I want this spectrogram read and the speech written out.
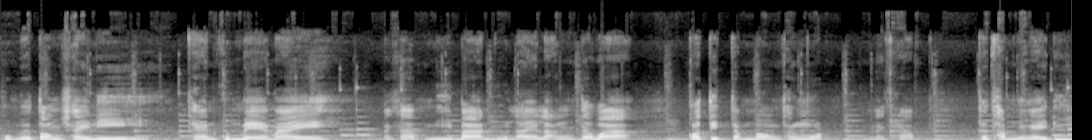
ผมจะต้องใช้หนี้แทนคุณแม่ไหมนะครับ มีบ้านอยู่หลายหลัง แต่ว่าก็ติดจำนองทั้งหมดนะครับ จะทำยังไงดี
